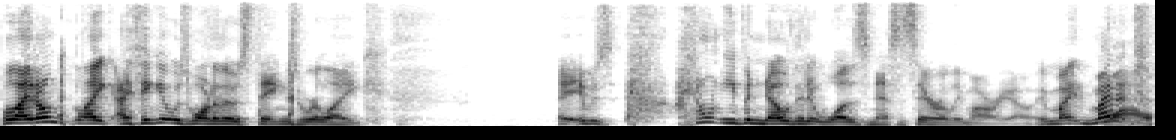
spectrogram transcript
Well, I don't like. I think it was one of those things where like it was. I don't even know that it was necessarily Mario. It might. It might. wow,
